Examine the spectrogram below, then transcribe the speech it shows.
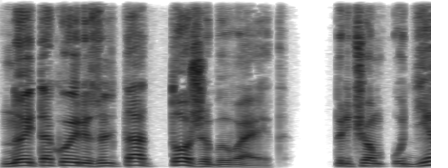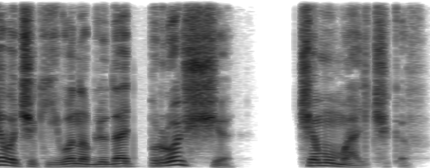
Но и такой результат тоже бывает, причем у девочек его наблюдать проще, чем у мальчиков.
